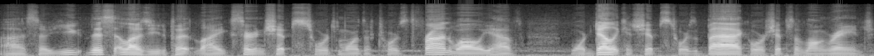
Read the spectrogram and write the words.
Uh, so you, this allows you to put like certain ships towards more the, towards the front, while you have more delicate ships towards the back, or ships of long range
